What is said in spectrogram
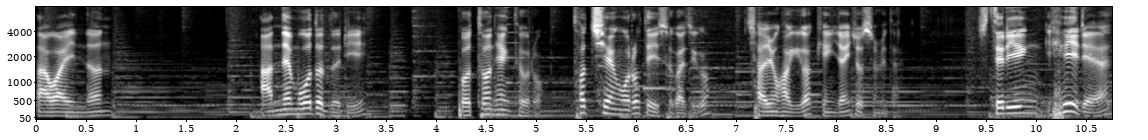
나와 있는 안내 모드들이 버튼 형태로 터치형으로 되어 있어 가지고 사용하기가 굉장히 좋습니다. 스티링 휠의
